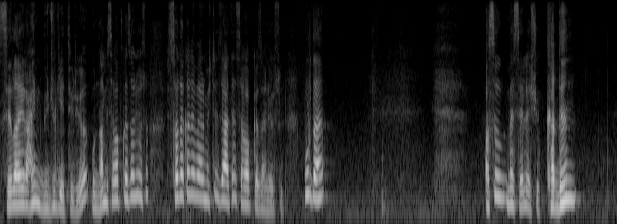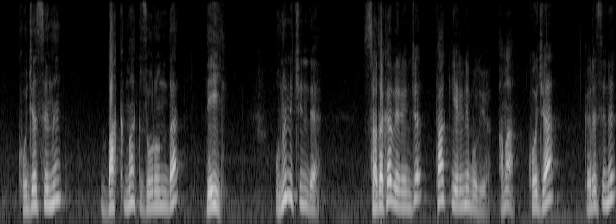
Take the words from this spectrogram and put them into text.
sıla-i rahim gücü getiriyor. Bundan bir sevap kazanıyorsun. Sadaka da vermiştin zaten sevap kazanıyorsun. Burada asıl mesele şu. Kadın kocasını bakmak zorunda değil. Onun için de sadaka verince tak yerini buluyor. Ama koca karısını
